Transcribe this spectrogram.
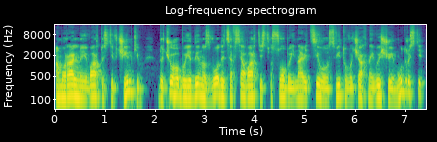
а моральної вартості вчинків, до чого бо єдино зводиться вся вартість особи і навіть цілого світу в очах найвищої мудрості,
